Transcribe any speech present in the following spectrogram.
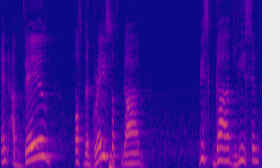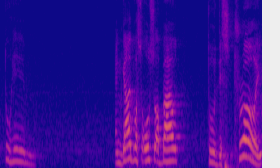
and availed of the grace of God, this God listened to him. And God was also about to destroy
